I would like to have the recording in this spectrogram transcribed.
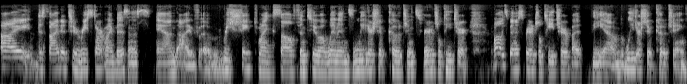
I decided to restart my business and I've uh, reshaped myself into a women's leadership coach and spiritual teacher, I've always been a spiritual teacher, but the um, leadership coaching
